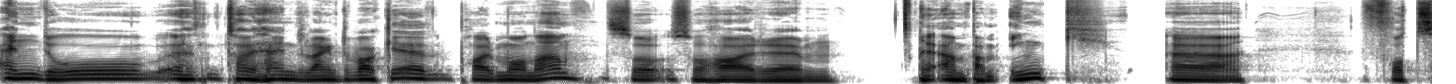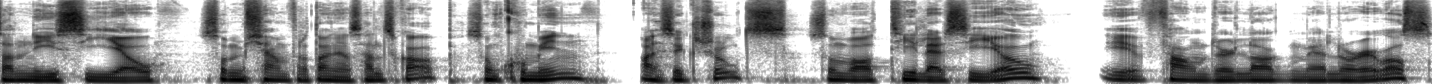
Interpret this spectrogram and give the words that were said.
Enda, eh, tar vi enda lenger tilbake, et par måneder, så, så har um, MPM Inc. Uh, fått seg en ny CEO, som kommer fra et annet selskap, som kom inn, Isaac Schultz, som var tidligere CEO, i founder-lag med Laurie Ross.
